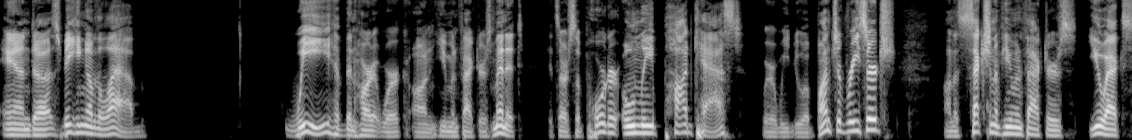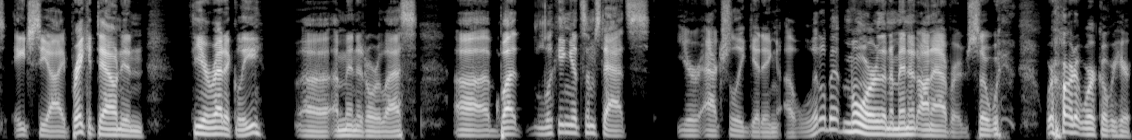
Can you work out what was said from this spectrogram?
And uh, speaking of the lab, we have been hard at work on Human Factors Minute. It's our supporter only podcast where we do a bunch of research on a section of human factors, UX, HCI, break it down in theoretically uh, a minute or less. Uh, but looking at some stats, you're actually getting a little bit more than a minute on average. So we, we're hard at work over here.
